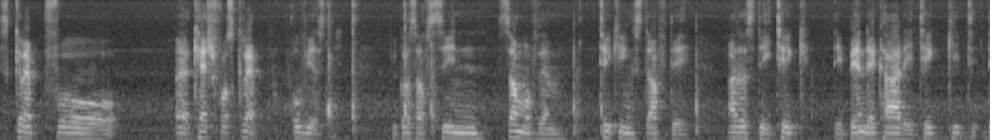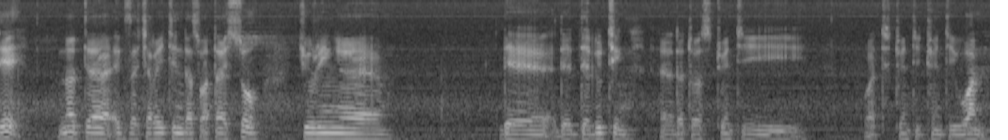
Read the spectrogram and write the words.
scrap for uh, cash for scrap, obviously, because I've seen some of them taking stuff there. Others they take, they bend the car, they take it there. Not uh, exaggerating. That's what I saw during uh, the the, the looting uh, that was 20 what 2021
